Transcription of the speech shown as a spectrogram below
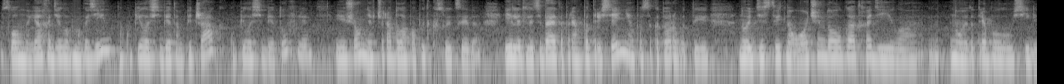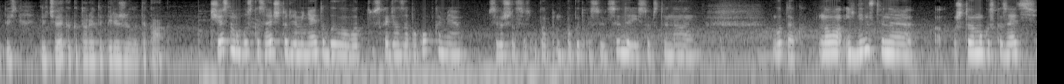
условно, я ходила в магазин, купила себе там пиджак, купила себе туфли, и еще у меня вчера была попытка суицида. Или для тебя это прям потрясение, после которого ты, ну, действительно очень долго отходила, ну, это требовало усилий. То есть для человека, который это пережил, это как? Честно могу сказать, что для меня это было вот сходил за покупками, совершил попытку суицида, и, собственно, вот так. Но единственное, что я могу сказать,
